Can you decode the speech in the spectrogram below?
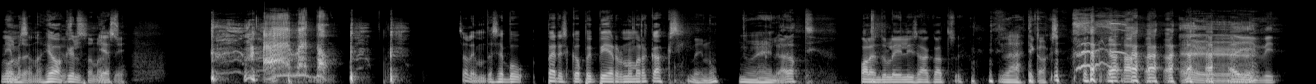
Niin On mä se. sanoin. Joo, kyllä. Yes. niin. Se oli muuten se periskoopin pieru numero kaksi. Niin on. No ei Joo. Paljon tuli lisää katsoja. Lähti kaksi. Ei vittu.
